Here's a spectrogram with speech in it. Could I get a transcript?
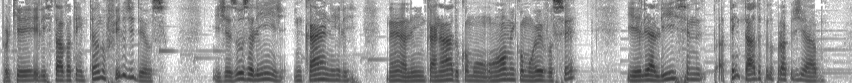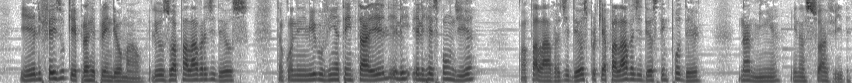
Porque ele estava tentando o Filho de Deus. E Jesus ali em carne, ele né, ali encarnado como um homem como eu e você, e ele ali sendo atentado pelo próprio diabo. E ele fez o que para repreender o mal? Ele usou a palavra de Deus. Então, quando o inimigo vinha tentar ele, ele, ele respondia com a palavra de Deus, porque a palavra de Deus tem poder na minha e na sua vida.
